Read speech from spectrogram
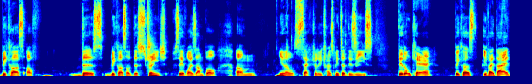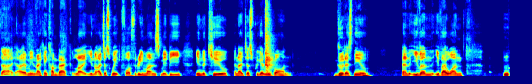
because of this because of this strange say for example um you know sexually transmitted disease they don't care because if i die i die. I mean i can come back like you know i just wait for three months maybe in the queue and i just get reborn. Good as new. And even if i want n-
